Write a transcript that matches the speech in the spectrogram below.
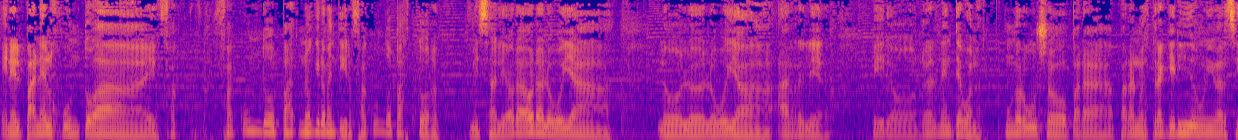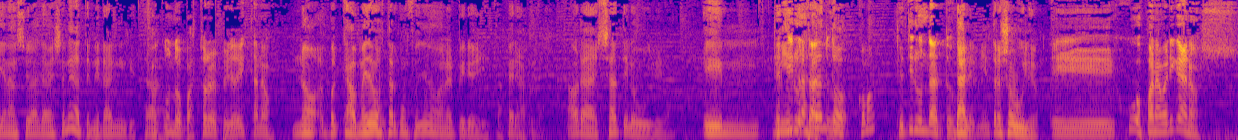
en el panel junto a eh, Fac- Facundo, no quiero mentir, Facundo Pastor, me sale. Ahora, ahora lo voy a, lo, lo- lo voy a, a releer. Pero realmente, bueno, un orgullo para, para nuestra querida Universidad Nacional de Avellaneda tener a alguien que está. Facundo Pastor, el periodista, no. No, claro, me debo estar confundiendo con el periodista. Espera, espera. Ahora ya te lo googleo. Em, Te tiro un dato. tanto, ¿cómo? Te tiro un dato. Dale, mientras yo googleo. Eh, Juegos Panamericanos.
